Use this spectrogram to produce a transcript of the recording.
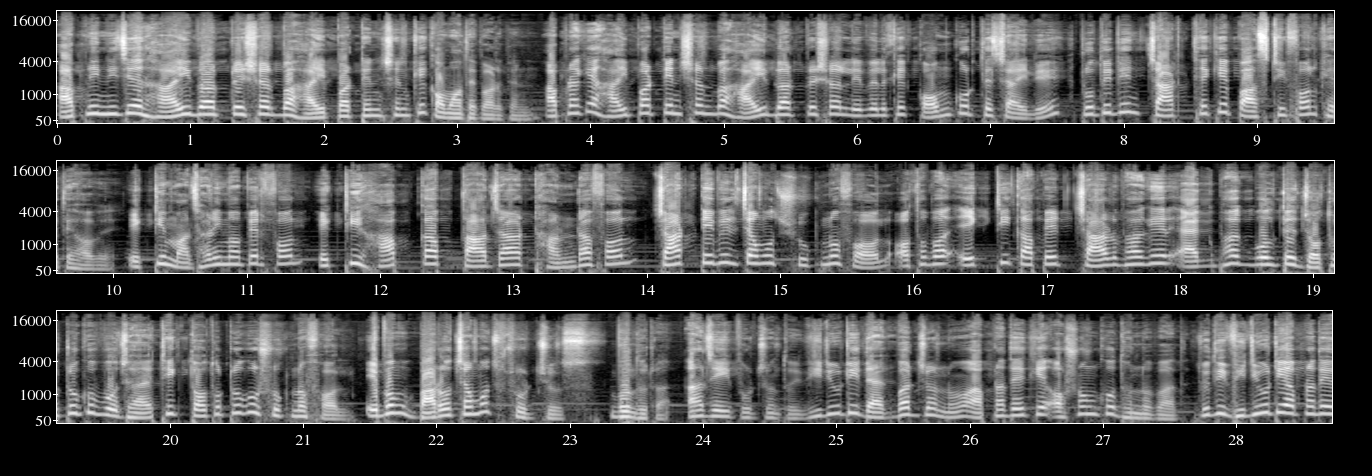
আপনি নিজের হাই ব্লাড প্রেশার বা হাইপার টেনশনকে কমাতে পারবেন। আপনাকে হাইপার টেনশন বা হাই ব্লাড প্রেশার লেভেলকে কম করতে চাইলে প্রতিদিন চার থেকে পাঁচটি ফল খেতে হবে। একটি মাঝারি মাপের ফল, একটি হাফ কাপ তাজা ঠান্ডা ফল চার টেবিল চামচ শুকনো ফল অথবা একটি কাপের চার ভাগের এক ভাগ বলতে যতটুকু বোঝায় ঠিক ততটুকু শুকনো ফল এবং বারো চামচ ফ্রুট জুস বন্ধুরা, আজ এই পর্যন্তই। ভিডিওটি দেখবার জন্য আপনাদেরকে অসংখ্য ধন্যবাদ। যদি ভিডিওটি আপনাদের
